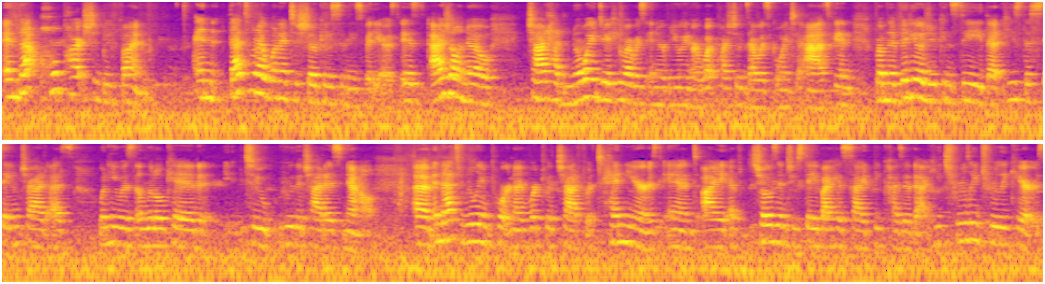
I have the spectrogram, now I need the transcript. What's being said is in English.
And that whole part should be fun. And that's what I wanted to showcase in these videos is as y'all know, Chad had no idea who I was interviewing or what questions I was going to ask. And from the videos, you can see that he's the same Chad as when he was a little kid to who the Chad is now. Um, and that's really important. I've worked with Chad for 10 years and I have chosen to stay by his side because of that. He truly, truly cares.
